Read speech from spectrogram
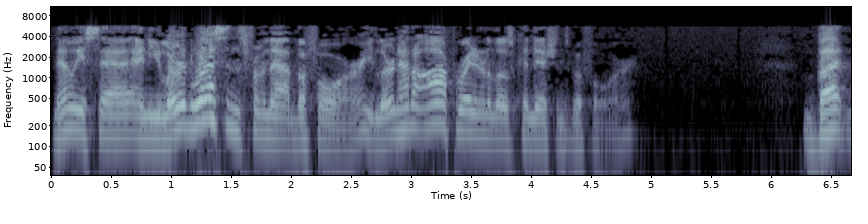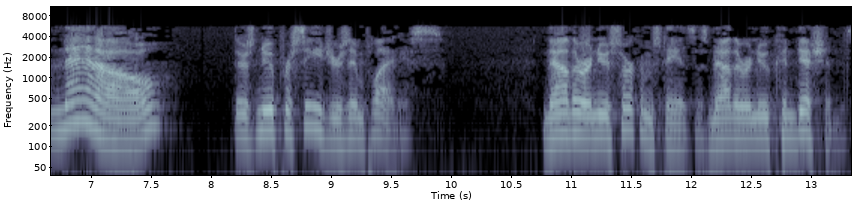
Now he said, and you learned lessons from that before. You learned how to operate under those conditions before. But now, there's new procedures in place. Now there are new circumstances. Now there are new conditions.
